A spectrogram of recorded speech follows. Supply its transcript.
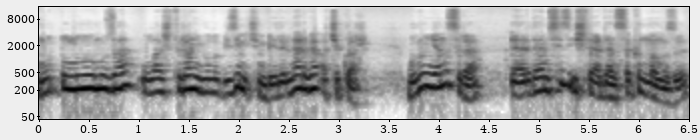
mutluluğumuza ulaştıran yolu bizim için belirler ve açıklar. Bunun yanı sıra erdemsiz işlerden sakınmamızı,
